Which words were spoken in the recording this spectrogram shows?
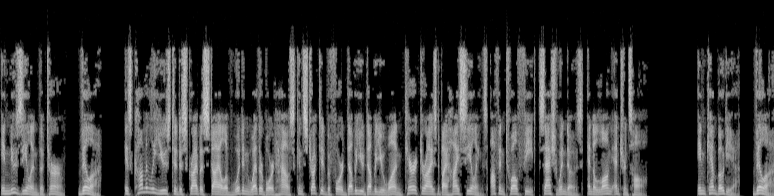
In New Zealand the term, villa, is commonly used to describe a style of wooden weatherboard house constructed before WW1 characterized by high ceilings often 12 feet, sash windows, and a long entrance hall. In Cambodia, villa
